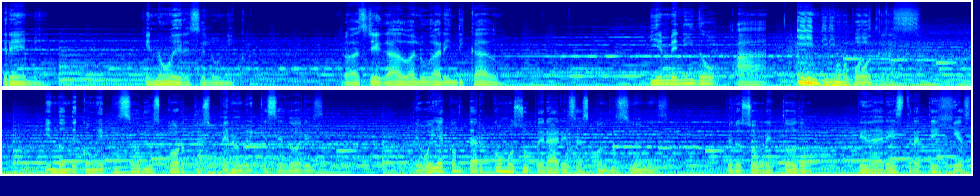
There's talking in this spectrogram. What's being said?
créeme que no eres el único, pero has llegado al lugar indicado Bienvenido a Íntimo Podcast, en donde con episodios cortos pero enriquecedores te voy a contar cómo superar esas condiciones, pero sobre todo te daré estrategias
